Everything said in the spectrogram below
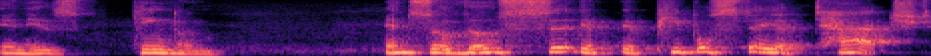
in his kingdom. And so those if, if people stay attached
